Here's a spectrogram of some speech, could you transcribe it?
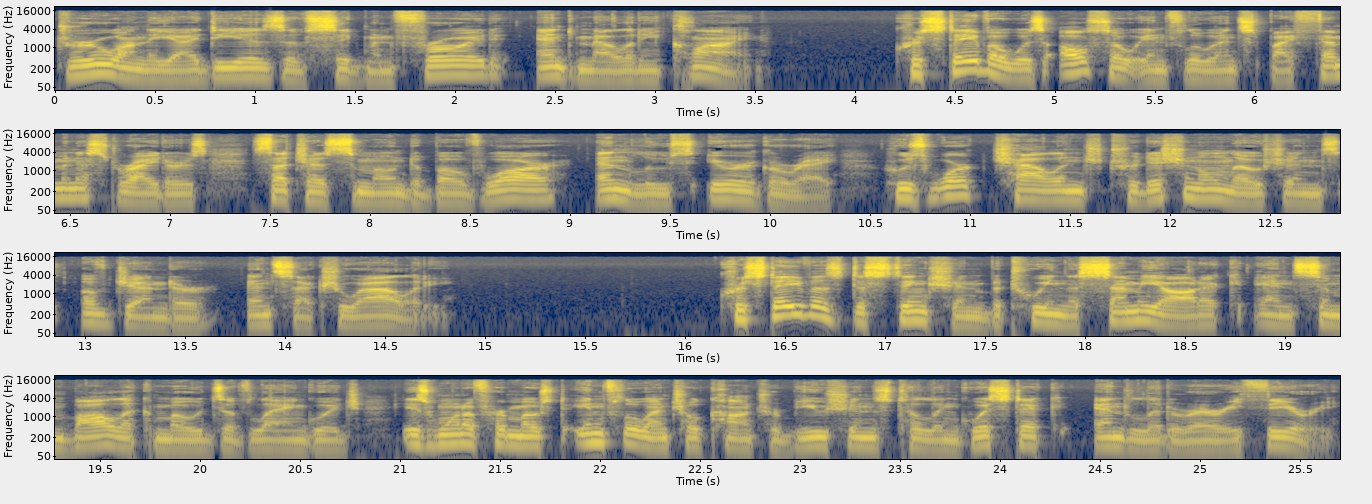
drew on the ideas of Sigmund Freud and Melanie Klein. Kristeva was also influenced by feminist writers such as Simone de Beauvoir and Luce Irigaray, whose work challenged traditional notions of gender and sexuality. Kristeva's distinction between the semiotic and symbolic modes of language is one of her most influential contributions to linguistic and literary theory.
